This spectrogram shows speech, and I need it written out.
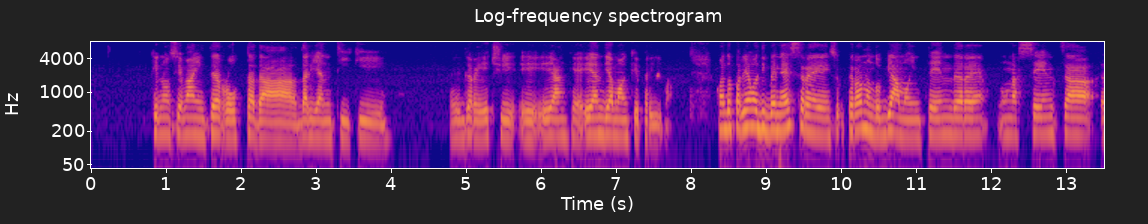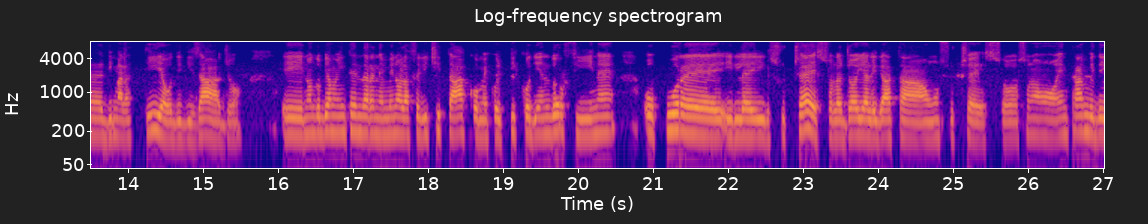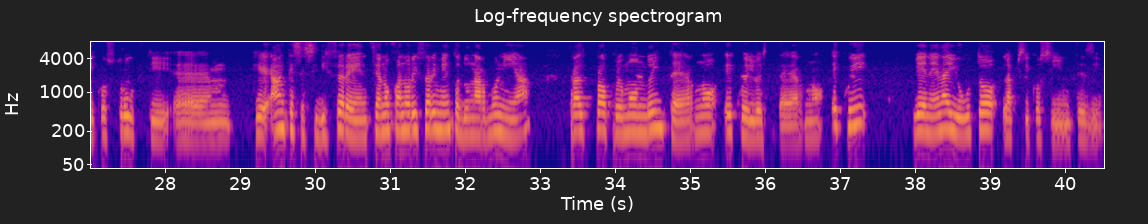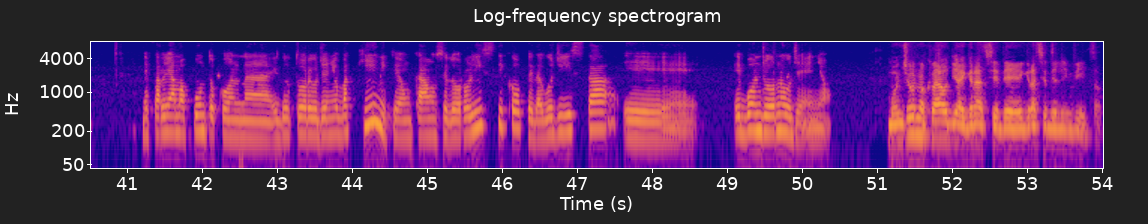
che non si è mai interrotta da, dagli antichi eh, greci e, e, anche, e andiamo anche prima. Quando parliamo di benessere, però, non dobbiamo intendere un'assenza eh, di malattia o di disagio e non dobbiamo intendere nemmeno la felicità come quel picco di endorfine oppure il, il successo, la gioia legata a un successo. Sono entrambi dei costrutti ehm, che, anche se si differenziano, fanno riferimento ad un'armonia tra il proprio mondo interno e quello esterno. E qui viene in aiuto la psicosintesi. Ne parliamo appunto con eh, il dottor Eugenio Bacchini, che è un counselor olistico, pedagogista e, e buongiorno Eugenio. Buongiorno Claudia e grazie, de, grazie dell'invito.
